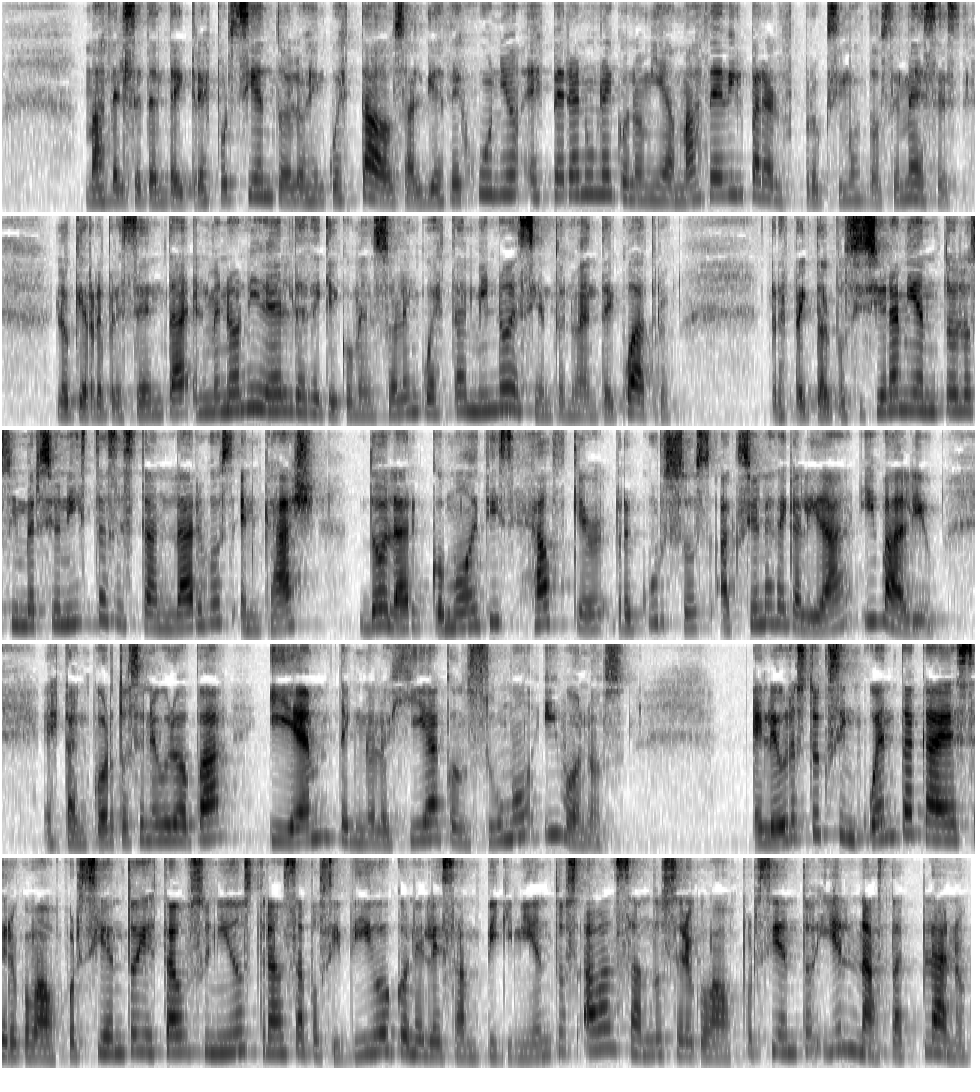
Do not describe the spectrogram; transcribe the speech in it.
Más del 73% de los encuestados al 10 de junio esperan una economía más débil para los próximos 12 meses, lo que representa el menor nivel desde que comenzó la encuesta en 1994. Respecto al posicionamiento, los inversionistas están largos en cash, dólar, commodities, healthcare, recursos, acciones de calidad y value. Están cortos en Europa, IM, tecnología, consumo y bonos. El Eurostock 50 cae 0,2% y Estados Unidos transa positivo con el S&P 500 avanzando 0,2% y el Nasdaq plano.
